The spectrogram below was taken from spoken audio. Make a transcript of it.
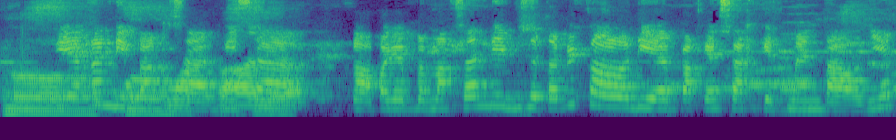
Oh, Dia kan dipaksa bisa ya? kalau pakai pemaksaan dia bisa tapi kalau dia pakai sakit mentalnya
